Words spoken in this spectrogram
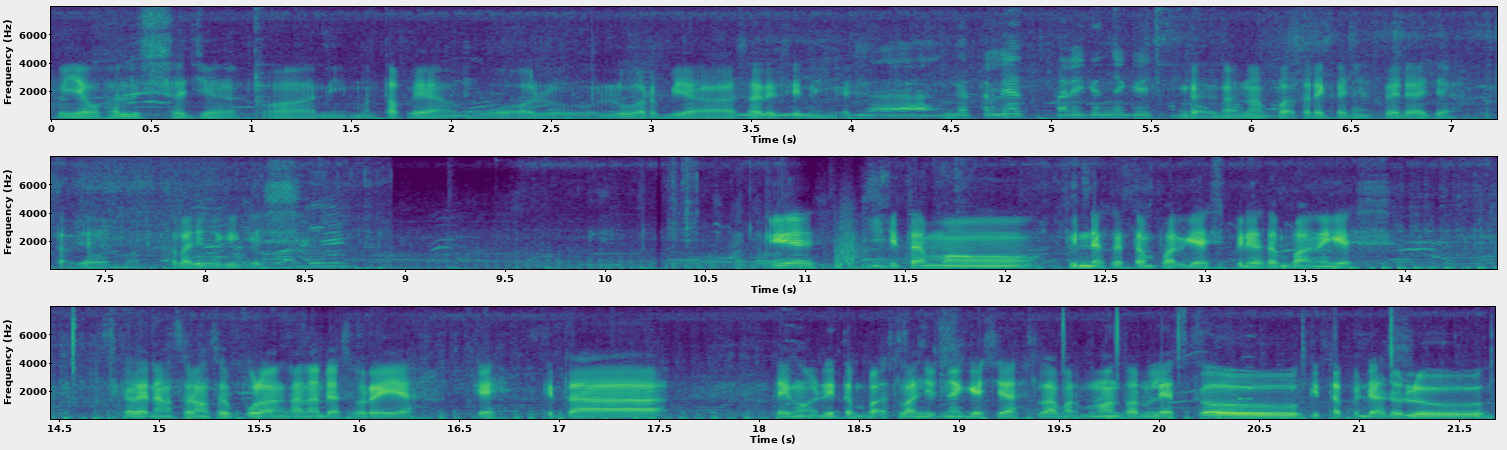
Puyau halus saja. Wah, ini mantap ya. Waduh, luar biasa di sini guys. Nggak, nggak terlihat tarikannya guys. Enggak enggak nampak tarikannya, beda aja. Mantap ya. Kita lanjut lagi guys. Oke guys, kita mau pindah ke tempat guys, pindah tempat nih guys. Sekalian langsung-langsung pulang karena udah sore ya. Oke, kita tengok di tempat selanjutnya guys ya. Selamat menonton, let's go. Kita pindah dulu.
